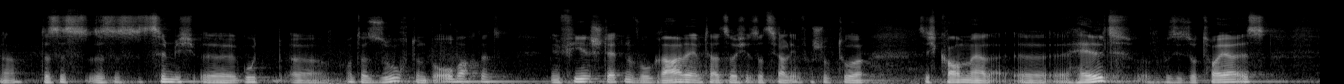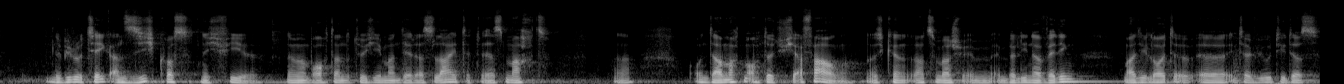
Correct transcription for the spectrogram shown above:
Ja, das, ist, das ist ziemlich äh, gut äh, untersucht und beobachtet in vielen Städten, wo gerade eben halt solche soziale Infrastruktur sich kaum mehr äh, hält, wo sie so teuer ist. Eine Bibliothek an sich kostet nicht viel. Man braucht dann natürlich jemanden, der das leitet, der das macht. Ja. Und da macht man auch natürlich Erfahrungen. Also ich habe zum Beispiel im, im, Berliner Wedding mal die Leute äh, interviewt, die das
